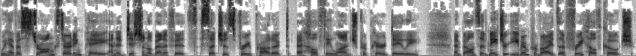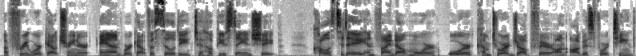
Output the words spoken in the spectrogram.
We have a strong starting pay and additional benefits such as free product, a healthy lunch prepared daily, and Balance of Nature even provides a free health coach, a free workout trainer, and workout facility to help you stay in shape. Call us today and find out more, or come to our job fair on August 14th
